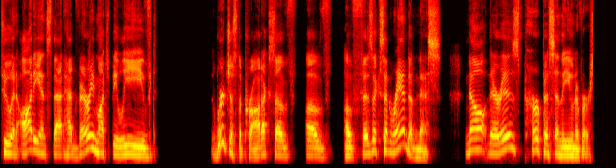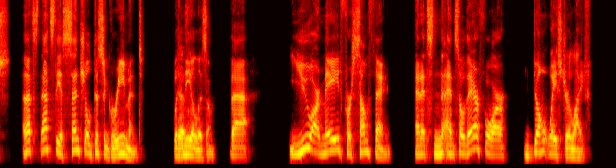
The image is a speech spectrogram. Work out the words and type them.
to an audience that had very much believed we're just the products of of of physics and randomness. No, there is purpose in the universe. And that's that's the essential disagreement with Yeah. nihilism that you are made for something and it's and so therefore don't waste your life.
